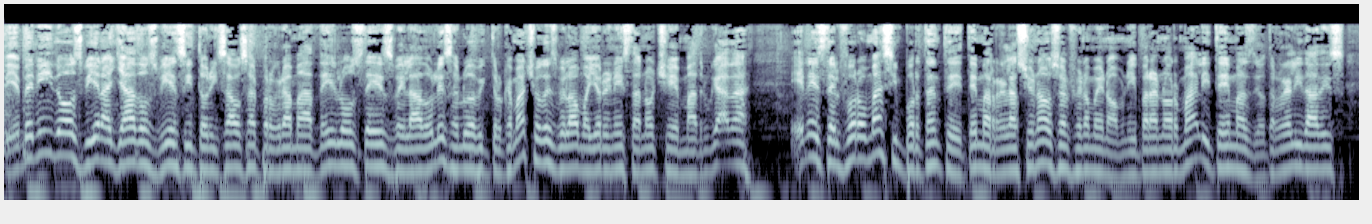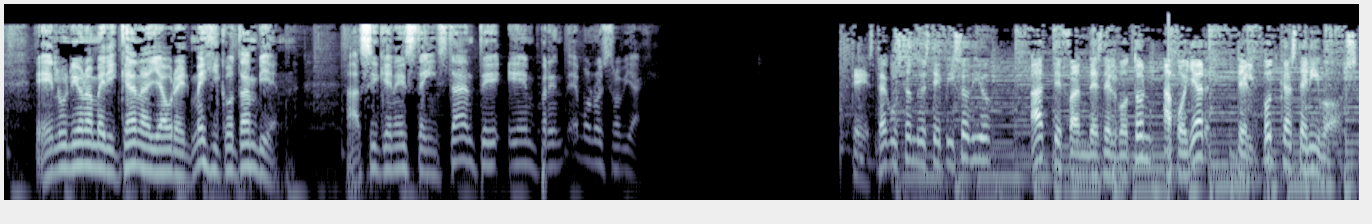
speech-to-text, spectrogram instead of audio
Bienvenidos, bien hallados, bien sintonizados al programa de los desvelados. Les saluda Víctor Camacho, desvelado mayor en esta noche madrugada. En este el foro más importante de temas relacionados al fenómeno ovni paranormal y temas de otras realidades en la Unión Americana y ahora en México también. Así que en este instante emprendemos nuestro viaje. ¿Te está gustando este episodio? Hazte fan desde el botón apoyar del podcast de Nivos.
